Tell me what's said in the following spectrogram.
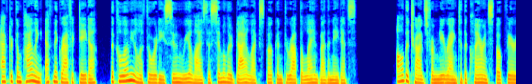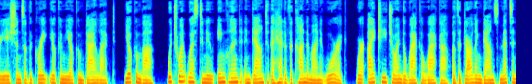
After compiling ethnographic data, the colonial authorities soon realized a similar dialect spoken throughout the land by the natives. All the tribes from Nerang to the Clarence spoke variations of the great Yokum Yokum dialect, Yokumba, which went west to New England and down to the head of the Condamine at Warwick, where IT joined the Waka Waka of the Darling Downs Mets in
